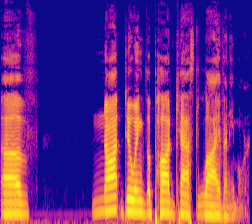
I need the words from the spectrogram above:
of not doing the podcast live anymore.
